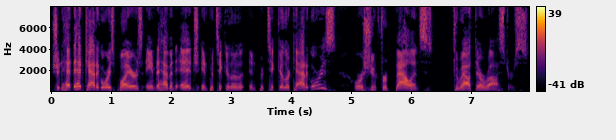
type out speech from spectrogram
Should head-to-head categories players aim to have an edge in particular in particular categories or shoot for balance throughout their rosters?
